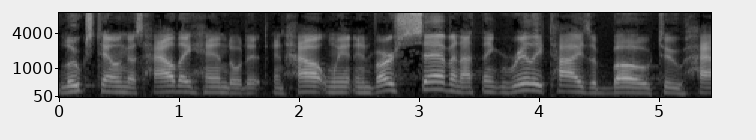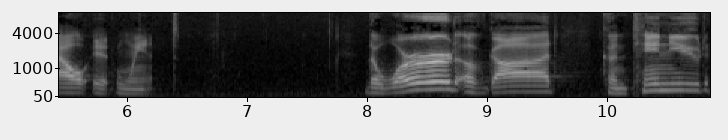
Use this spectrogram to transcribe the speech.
Luke's telling us how they handled it and how it went. And verse 7, I think, really ties a bow to how it went. The Word of God continued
